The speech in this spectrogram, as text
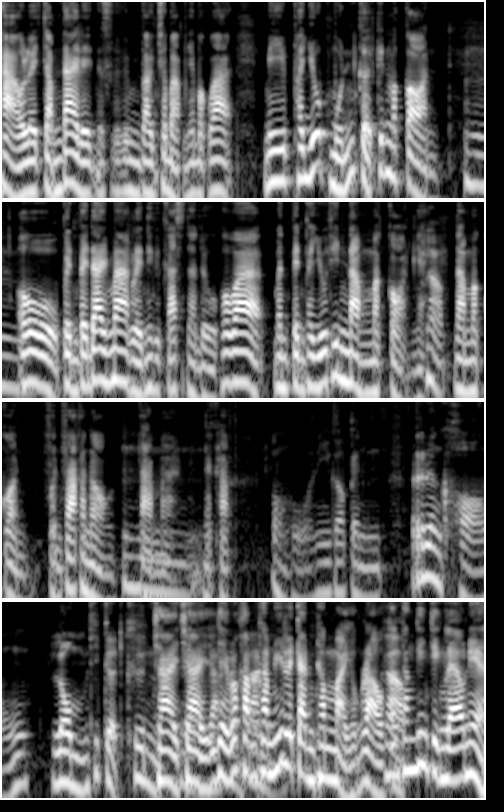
ข่าวเลยจำได้เลยหนังสือพิมพ์บางฉบับเนี่ยบอกว่า มีพายุหมุนเกิดขึ้นมาก่อนอืมโอ้เป็นไปได้มากเลยนี่คือกัสนาโด เพราะว่ามันเป็นพายุที่นำมาก่อนไงครับนำมาก่อนฝนฟ้าขนองอืมตามมานะครับ โอ้โห นี่ก็เป็นเรื่องของ ลมที่เกิดขึ้น ใช่ใช่นระยะจะเห็นว่าสั้คำคำนี้เลยกลายเป็นคำใหม่ของเราครับทั้งทั้งที่จริงๆแล้วเนี่ย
